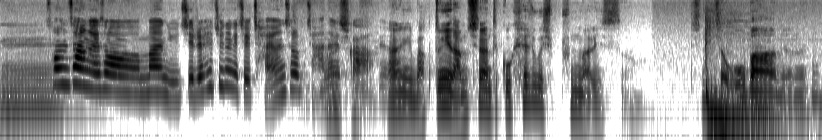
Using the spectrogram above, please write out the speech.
음. 선상에서만 유지를 해주는 게 제일 자연스럽지 않을까. 나는 이 막둥이 남친한테 꼭 해주고 싶은 말이 있어. 진짜 오바하면 큰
